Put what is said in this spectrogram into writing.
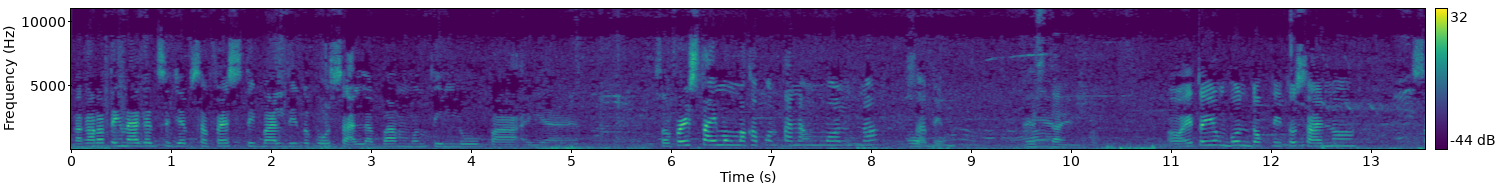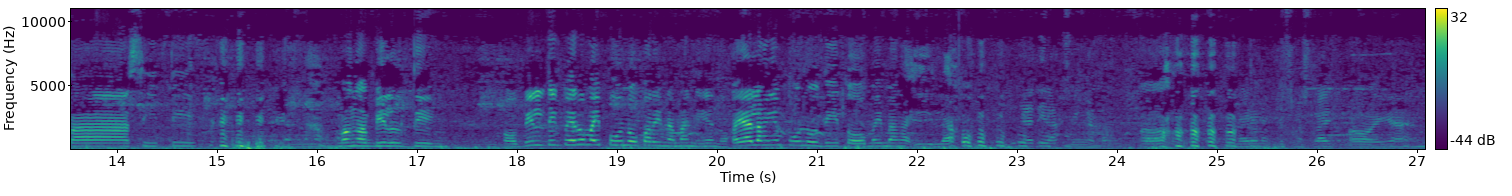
Nakarating na agad si Jeff sa festival dito po sa Alabang, Muntinlupa. Ayan. So, first time mong makapunta ng mall, na? Sabi mo. First time. Oh, ito yung bundok dito sa ano, sa city. Mga building. Oh, building pero may puno pa rin naman yan. Oh. Kaya lang yung puno dito, may mga ilaw. oh. Meron ng Christmas light. oh, yan.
